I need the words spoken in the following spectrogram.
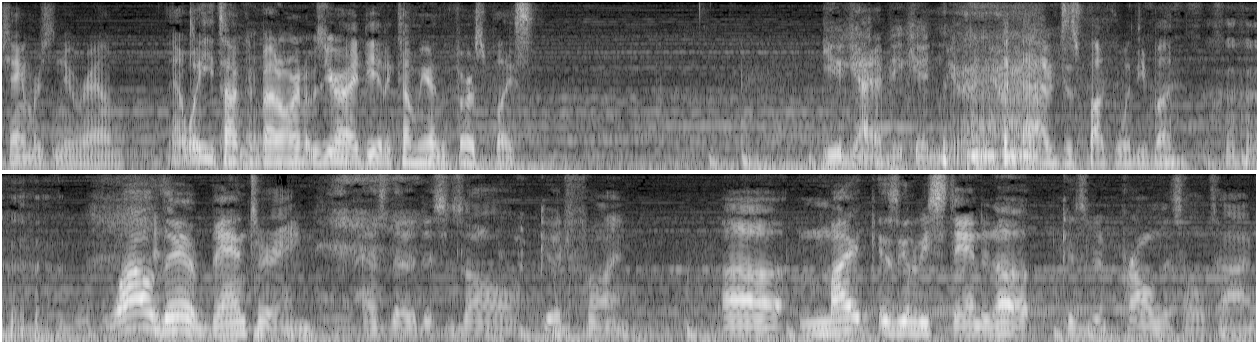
Chambers a new round. Now, what are you talking about, Arn? It was your idea to come here in the first place. You gotta be kidding me right now. I'm just fucking with you, bud. While they're bantering, as though this is all good fun, uh, Mike is gonna be standing up because he's been prone this whole time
